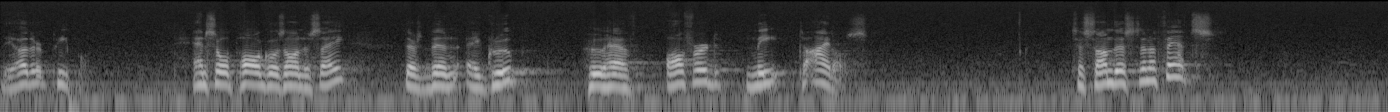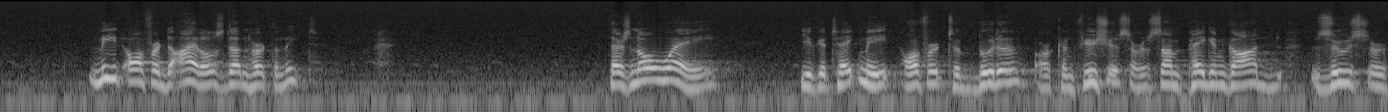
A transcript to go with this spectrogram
the other people. And so Paul goes on to say there's been a group who have offered meat to idols. To some, this is an offense. Meat offered to idols doesn't hurt the meat. There's no way you could take meat, offer it to Buddha or Confucius or some pagan god, Zeus or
